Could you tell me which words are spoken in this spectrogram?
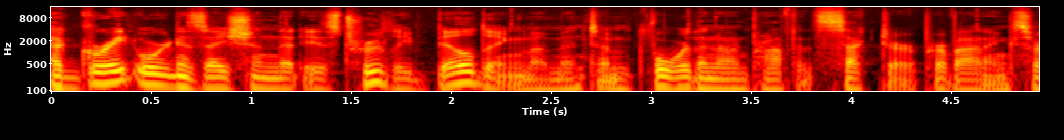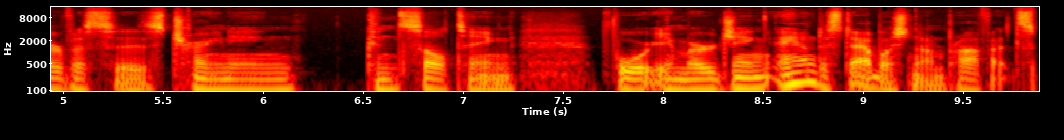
a great organization that is truly building momentum for the nonprofit sector, providing services, training, consulting for emerging and established nonprofits.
